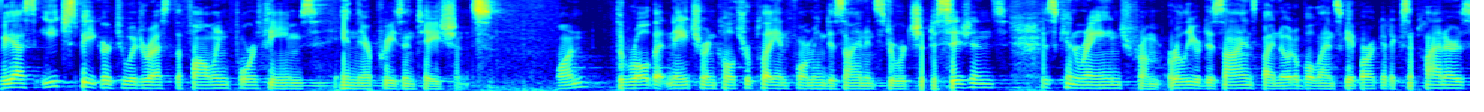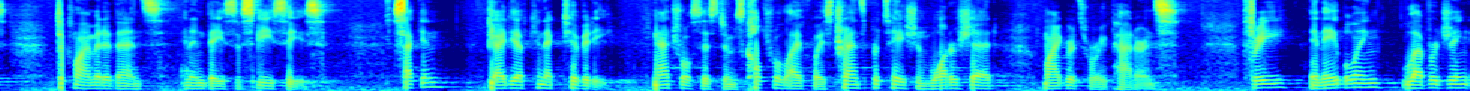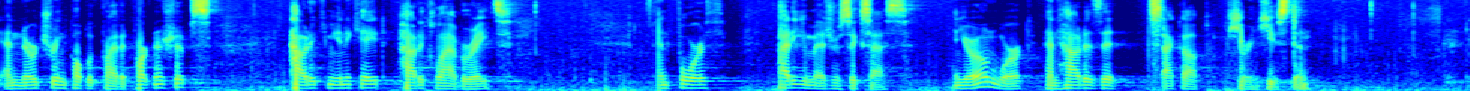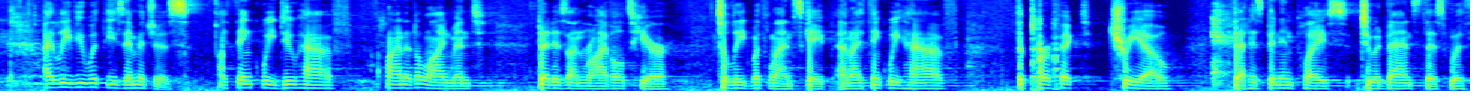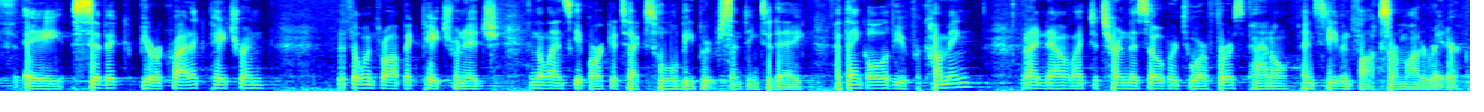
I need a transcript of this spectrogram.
We asked each speaker to address the following four themes in their presentations. One, the role that nature and culture play in forming design and stewardship decisions. This can range from earlier designs by notable landscape architects and planners to climate events and invasive species. Second, the idea of connectivity, natural systems, cultural lifeways, transportation, watershed, migratory patterns. Three, enabling, leveraging, and nurturing public-private partnerships, how to communicate, how to collaborate. And fourth, how do you measure success in your own work, and how does it stack up here in Houston? I leave you with these images. I think we do have planet alignment that is unrivaled here to lead with landscape, and I think we have the perfect trio that has been in place to advance this with a civic, bureaucratic patron, the philanthropic patronage, and the landscape architects who will be presenting today. I thank all of you for coming, and I'd now like to turn this over to our first panel and Stephen Fox, our moderator.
